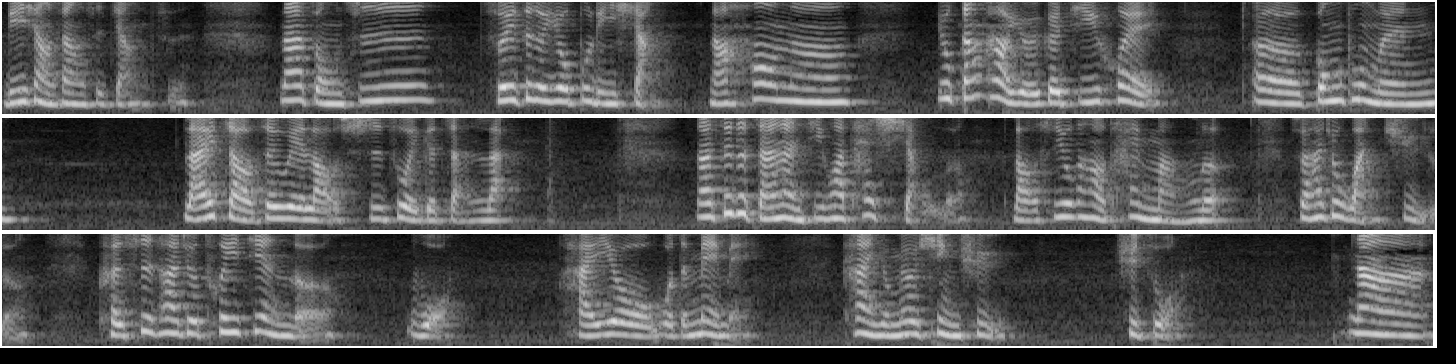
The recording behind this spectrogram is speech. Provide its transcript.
理想上是这样子，那总之，所以这个又不理想。然后呢，又刚好有一个机会，呃，公部门来找这位老师做一个展览。那这个展览计划太小了，老师又刚好太忙了，所以他就婉拒了。可是他就推荐了我，还有我的妹妹，看有没有兴趣去做。那。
